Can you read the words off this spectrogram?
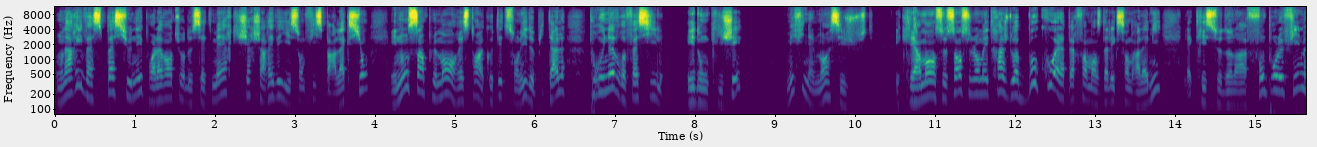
on arrive à se passionner pour l'aventure de cette mère qui cherche à réveiller son fils par l'action, et non simplement en restant à côté de son lit d'hôpital, pour une œuvre facile, et donc cliché, mais finalement assez juste. Et clairement, en ce sens, le long métrage doit beaucoup à la performance d'Alexandra Lamy, l'actrice se donnant à fond pour le film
